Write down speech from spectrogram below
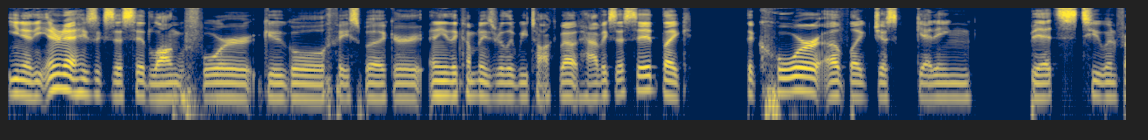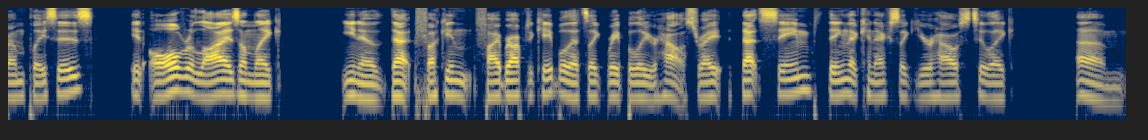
you know the internet has existed long before Google, Facebook, or any of the companies really we talk about have existed. Like the core of like just getting bits to and from places, it all relies on like you know that fucking fiber optic cable that's like right below your house right that same thing that connects like your house to like um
